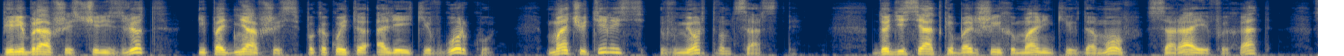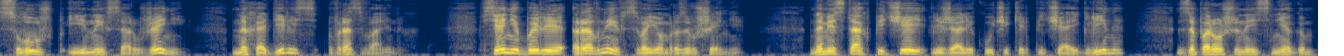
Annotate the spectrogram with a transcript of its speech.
Перебравшись через лед и поднявшись по какой-то аллейке в горку, мы очутились в мертвом царстве. До десятка больших и маленьких домов, сараев и хат, служб и иных сооружений находились в развалинах. Все они были равны в своем разрушении. На местах печей лежали кучи кирпича и глины, запорошенные снегом.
